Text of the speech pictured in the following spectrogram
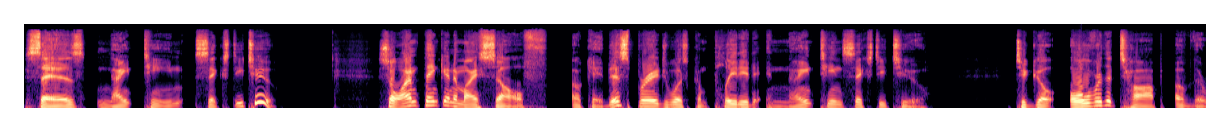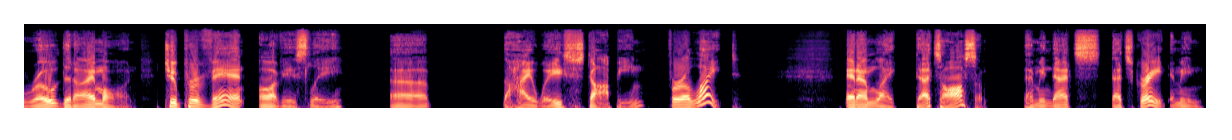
says 1962. So I'm thinking to myself, okay, this bridge was completed in 1962 to go over the top of the road that I'm on to prevent, obviously, uh, the highway stopping for a light. And I'm like, that's awesome. I mean, that's that's great. I mean,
